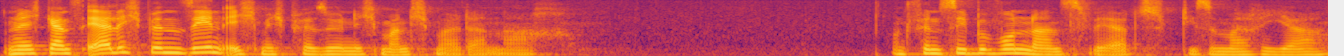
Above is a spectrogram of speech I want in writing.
Und wenn ich ganz ehrlich bin, sehne ich mich persönlich manchmal danach. Und finde sie bewundernswert, diese Maria.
